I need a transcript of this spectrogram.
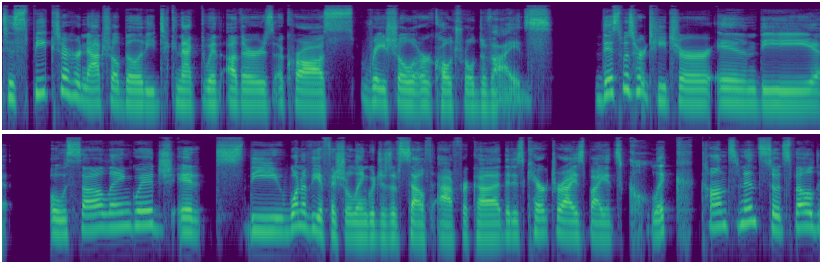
to speak to her natural ability to connect with others across racial or cultural divides. This was her teacher in the Xhosa language. It's the one of the official languages of South Africa that is characterized by its click consonants. So it's spelled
